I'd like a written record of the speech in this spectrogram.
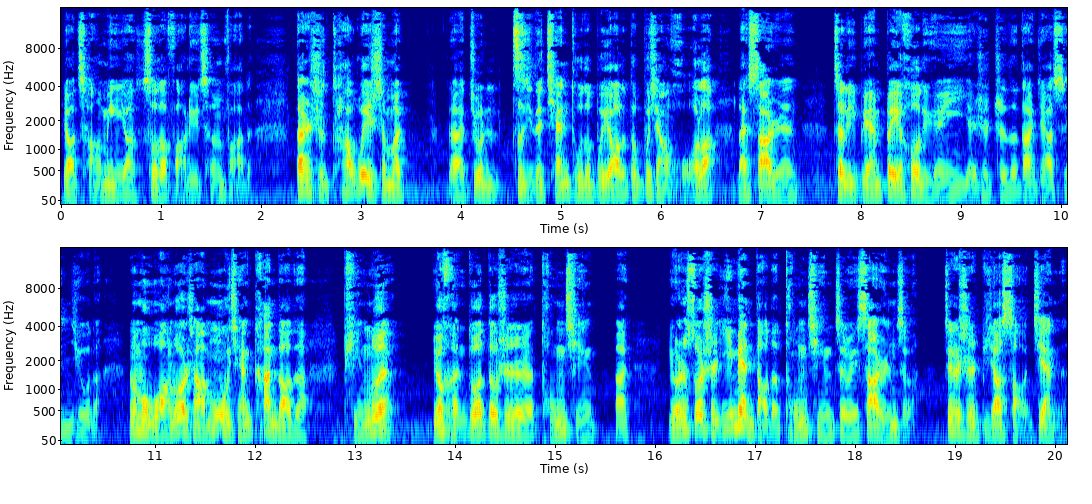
要偿命，要受到法律惩罚的。但是他为什么呃，就自己的前途都不要了，都不想活了来杀人？这里边背后的原因也是值得大家深究的。那么网络上目前看到的评论有很多都是同情啊，有人说是一面倒的同情这位杀人者，这个是比较少见的。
